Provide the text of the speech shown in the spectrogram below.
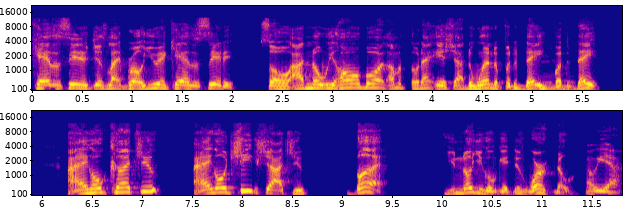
Kansas City is just like, bro, you in Kansas City. So I know we homeboys. I'm gonna throw that ish out the window for the day, for the date. I ain't gonna cut you. I ain't gonna cheap shot you, but you know you're gonna get this work though. oh yeah.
